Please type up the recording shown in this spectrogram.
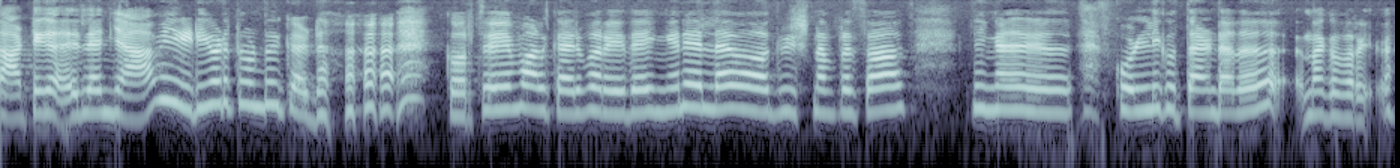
നാട്ടുകാരില്ല ഞാൻ വീഡിയോ എടുത്തുകൊണ്ട് കേട്ടോ. കുറച്ച് കഴിയുമ്പോൾ ആൾക്കാർ പറയുന്നത് ഇങ്ങനെയല്ല കൃഷ്ണപ്രസാദ് നിങ്ങൾ കൊള്ളി കുത്താണ്ടത് എന്നൊക്കെ പറയും.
